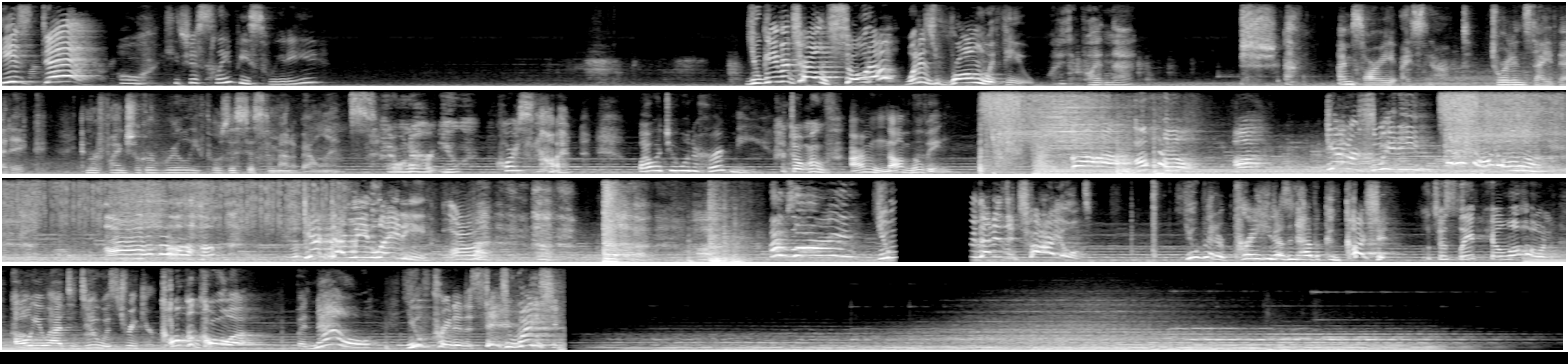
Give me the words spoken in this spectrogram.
He's dead! Oh, he's just sleepy, sweetie. You gave a child soda? What is wrong with you? What did you put in that? Shh. I'm sorry, I snapped. Jordan's diabetic, and refined sugar really throws his system out of balance. I don't want to hurt you. Of course not. Why would you want to hurt me? Don't move. I'm not moving. You better pray he doesn't have a concussion. Well, just leave me alone. All you had to do was drink your Coca-Cola. But now you've created a situation.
